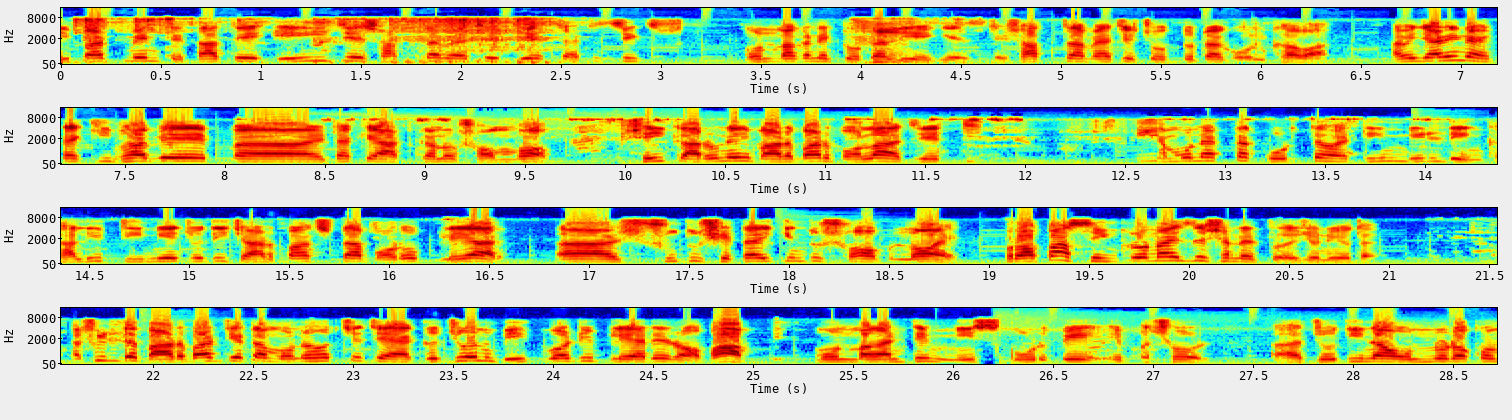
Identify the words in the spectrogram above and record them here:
ডিপার্টমেন্টে তাতে এই যে সাতটা ম্যাচের যে স্ট্যাটিস্টিক্স মোহনবাগানের টোটালি এগেনস্টে সাতটা ম্যাচে চোদ্দটা গোল খাওয়া। আমি জানি না এটা কীভাবে এটাকে আটকানো সম্ভব। সেই কারণেই বারবার বলা যে এমন একটা করতে হয় টিম বিল্ডিং খালি টিমে যদি চার পাঁচটা বড় প্লেয়ার শুধু সেটাই কিন্তু সব নয় প্রপার সিঙ্ক্রোনাইজেশনের প্রয়োজনীয়তা। ফিল্ডে বারবার যেটা মনে হচ্ছে যে একজন বিগ বডি প্লেয়ারের অভাব মোহনবাগান টিম মিস করবে এবছর। যদি না অন্যরকম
